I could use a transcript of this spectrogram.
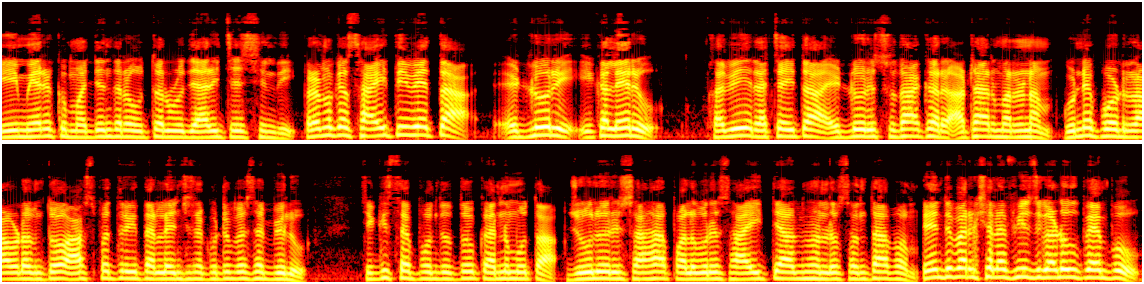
ఈ మేరకు మధ్యంతర ఉత్తర్వులు జారీ చేసింది. ప్రముఖ సాహితీవేత్త ఎడ్లూరి ఇక లేరు. కవి రచయిత ఎడ్లూరి సుధాకర్ అటార్ మరణం గుండెపోటు రావడంతో ఆసుపత్రికి తరలించిన కుటుంబ సభ్యులు చికిత్స పొందుతూ కన్నుమూత. జూలూరి సహా పలువురు సాహిత్యాభిమానులు సంతాపం. టెన్త్ పరీక్షల ఫీజు గడువు పెంపు.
